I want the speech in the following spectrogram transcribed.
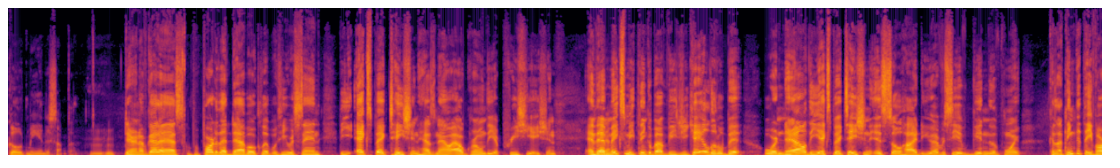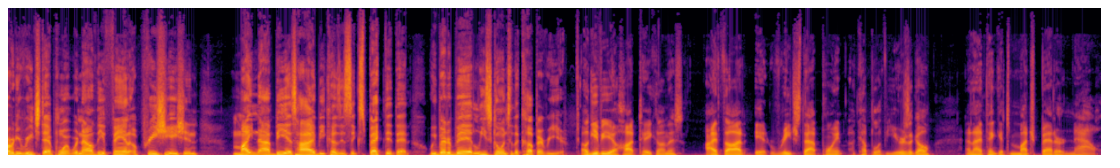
goad me into something. Mm-hmm. Daren, I've got to ask. Part of that Dabo clip was he was saying the expectation has now outgrown the appreciation, and that Yeah. makes me think about VGK a little bit. Where now the expectation is so high. Do you ever see it getting to the point? Because I think that they've already reached that point where now the fan appreciation might not be as high because it's expected that we better be at least going to the cup every year. I'll give you a hot take on this. I thought it reached that point a couple of years ago, and I think it's much better now.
